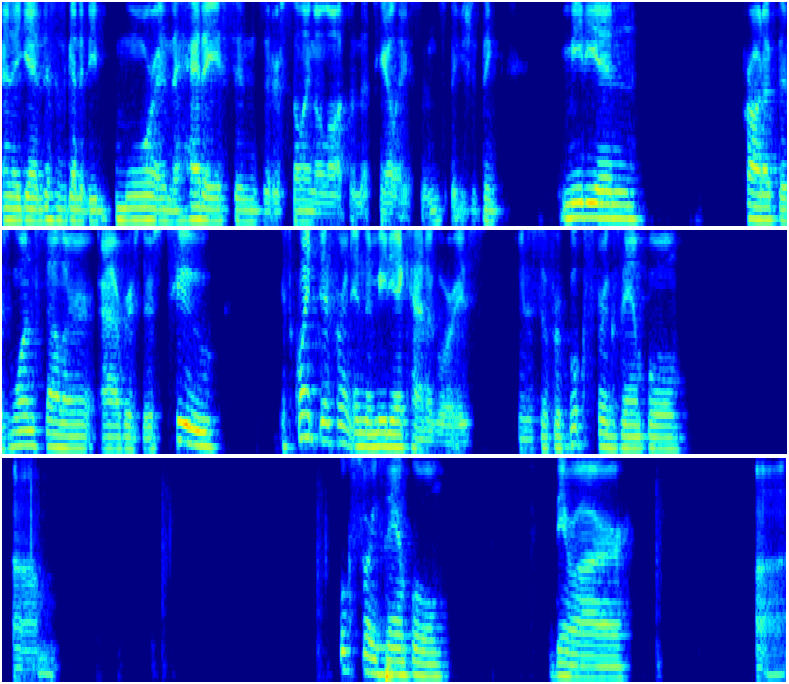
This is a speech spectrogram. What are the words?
and again, this is going to be more in the head ASINs that are selling a lot than the tail ASINs, but you should think median product, there's one seller, average, there's two. It's quite different in the media categories. You know, so for books, for example, um, books, for example, there are uh,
